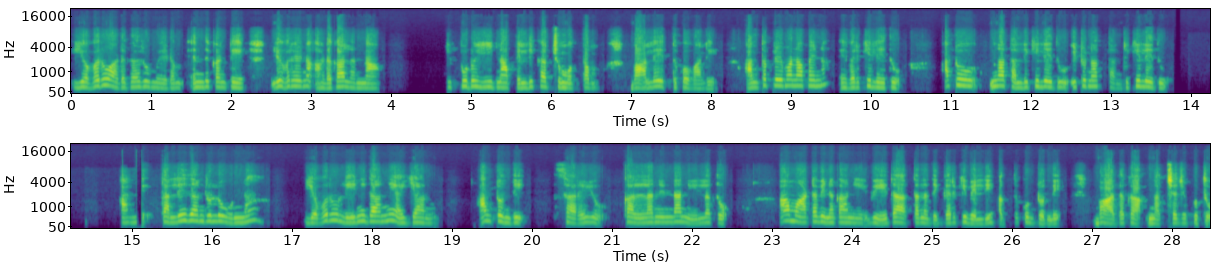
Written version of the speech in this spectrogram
ఎవరు అడగరు మేడం. ఎందుకంటే ఎవరైనా అడగాలన్నా ఇప్పుడు ఈ నా పెళ్ళి ఖర్చు మొత్తం వాళ్ళే ఎత్తుకోవాలి. అంత ప్రేమ నా పైన ఎవరికీ లేదు. అటు నా తల్లికి లేదు ఇటు నా తండ్రికి లేదు. అంటే తల్లిదండ్రులు ఉన్నా ఎవరు లేని దాన్ని అయ్యాను అంటుంది సరయు కళ్ళ నిండా నీళ్ళతో. ఆ మాట వినగానే వేద తన దగ్గరికి వెళ్ళి హత్తుకుంటుంది. బాధగా నచ్చజెపుతూ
